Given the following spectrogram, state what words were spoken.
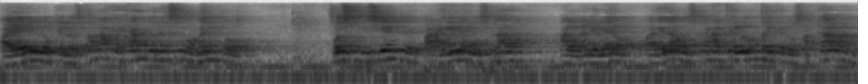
A él lo que lo estaba quejando en ese momento fue suficiente para ir a buscar al Galileo, para ir a buscar a aquel hombre que lo sacaban,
